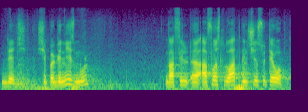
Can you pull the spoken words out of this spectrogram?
Deci, și păgânismul va fi, a fost luat în 508.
